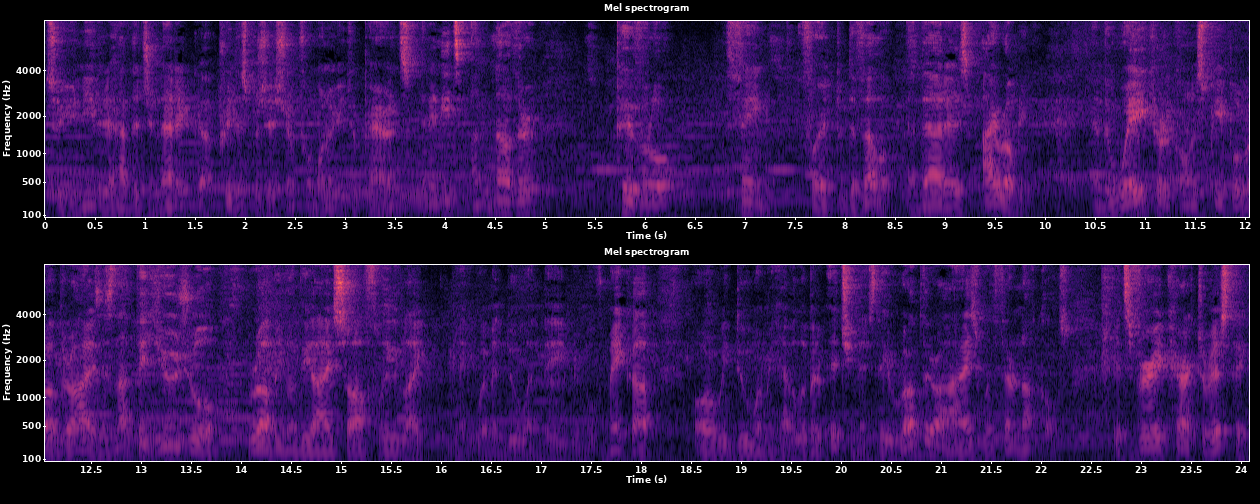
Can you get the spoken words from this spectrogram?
so you need to have the genetic uh, predisposition from one of your two parents, and it needs another pivotal thing for it to develop, and that is eye rubbing. And the way keratoconus people rub their eyes is not the usual rubbing on the eye softly like many women do when they remove makeup or we do when we have a little bit of itchiness. They rub their eyes with their knuckles. It's very characteristic.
